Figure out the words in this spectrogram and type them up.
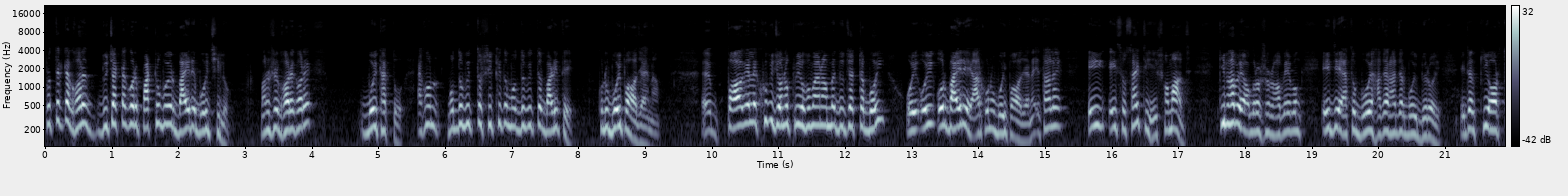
প্রত্যেকটা ঘরে দুই চারটা করে পাঠ্য বইয়ের বাইরে বই ছিল। মানুষের ঘরে ঘরে বই থাকতো। এখন মধ্যবিত্ত শিক্ষিত মধ্যবিত্তের বাড়িতে কোনো বই পাওয়া যায় না। পাওয়া গেলে খুবই জনপ্রিয় হুমায়ুন আহমেদ দু চারটা বই ওই ওই ওর বাইরে আর কোনো বই পাওয়া যায় না। তাহলে এই এই সোসাইটি এই সমাজ কীভাবে অগ্রসর হবে এবং এই যে এত বই হাজার হাজার বই বেরোয় এটার কি অর্থ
